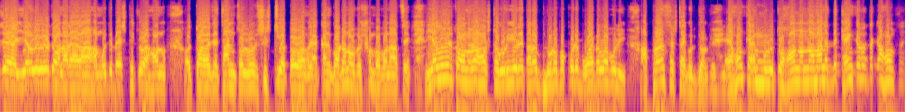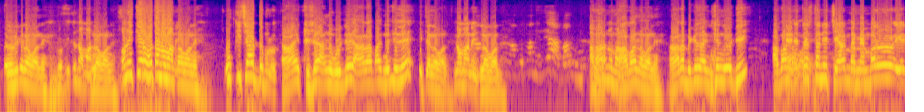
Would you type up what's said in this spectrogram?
যে ইয়ান লই যে ওনারা মধ্যে বেশ কিছু এখন যে চাঞ্চল্য সৃষ্টি হতো এখানে ঘটনা হবে সম্ভাবনা আছে। ইয়ান তো ওনারা হস্ত করিয়ে তারা করে পেলা বলি আপনারা চেষ্টা এখন কে- মূলত হন নমানের দে খ্যাং কেন দেখা হন রফিকে না মানে। রফিক নমান না মানে। অনেকের হতা নমান না মানে। ও কি মূলত? আয় কিসে আনু বুঝে আর আবার নিতে যে এটা না মানে। না মানে। না মানে। আর বিকেল আনছেন ওই দি আবার না এটা মানে। স্থানীয় চেয়ার মেম্বার এর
